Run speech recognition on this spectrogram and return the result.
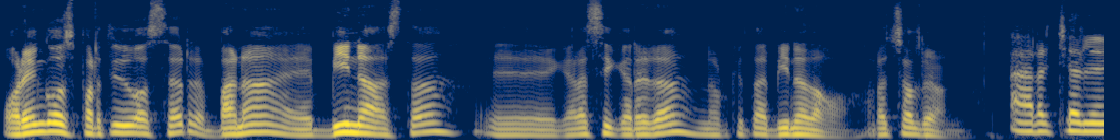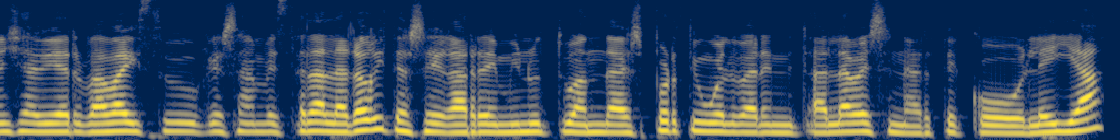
Orengoz partidua zer, bana, e, bina, ez da, e, garazik garrera, norketa bina dago. Arratxaldeon. Arratxaldeon, Xavier, babaizuk esan bezala, laro gita garre minutuan da Sporting Huelbaren eta alabesen arteko leia,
